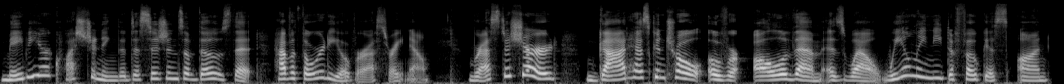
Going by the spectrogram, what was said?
Maybe you're questioning the decisions of those that have authority over us right now. Rest assured, God has control over all of them as well. We only need to focus on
